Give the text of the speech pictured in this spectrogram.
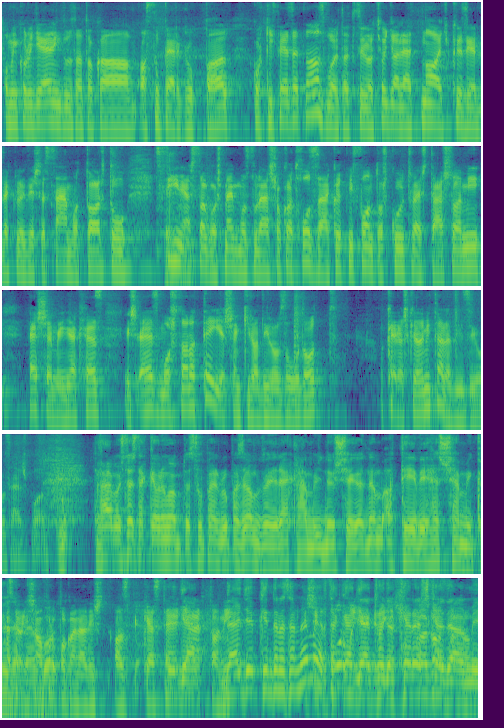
amikor ugye elindultatok a, a szupergruppal, akkor kifejezetten az volt a cél, hogy hogyan lehet nagy közérdeklődésre számot tartó, színes, szagos megmozdulásokat hozzákötni fontos kulturális társadalmi eseményekhez, és ez mostanra teljesen kiradírozódott a kereskedelmi televíziózásból. De várj, most összekeverünk, amit a Supergroup, az mint, hogy reklám az nem a tévéhez semmi köze Hát nem is a volt. propagandát is az kezdte el Igen, gyártani. de egyébként én ezzel nem értek egyet, hogy a kereskedelmi,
